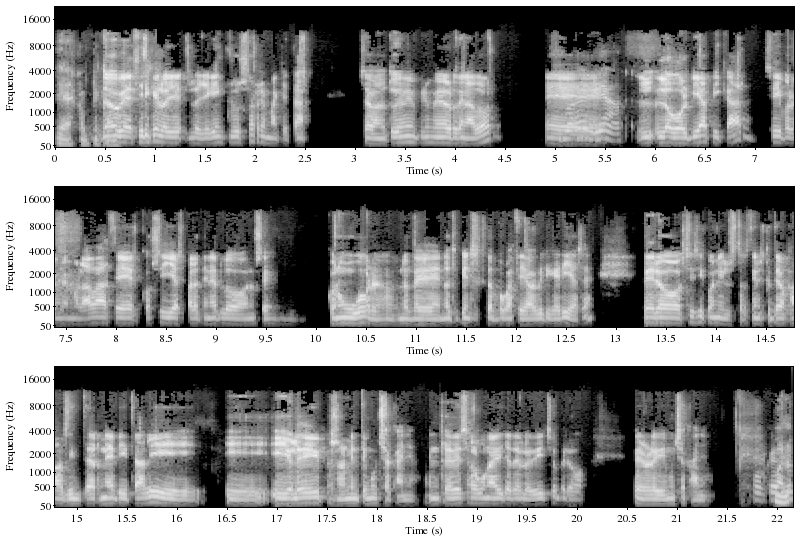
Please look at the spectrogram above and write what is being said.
Sí, es complicado. tengo que decir que lo, lo llegué incluso a remaquetar. O sea, cuando tuve mi primer ordenador, eh, lo volví a picar, sí, porque me molaba hacer cosillas para tenerlo, no sé, con un Word, no te, no te pienses que tampoco hacía virguerías, ¿eh? Pero sí, sí, con ilustraciones que te bajabas de internet y tal, y, y- y yo le di personalmente mucha caña. En redes alguna vez ya te lo he dicho, pero, pero le di mucha caña. Oh, qué Bueno.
